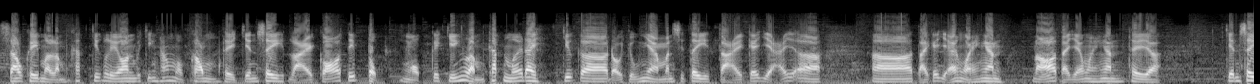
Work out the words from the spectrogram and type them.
Sau khi mà làm khách trước Lyon với chiến thắng 1-0 thì Chelsea lại có tiếp tục một cái chuyến làm khách mới đây trước uh, đội chủ nhà Man City tại cái giải uh, uh, tại cái giải ngoại hạng Anh. Đó tại giải ngoại hạng Anh thì uh, Chelsea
